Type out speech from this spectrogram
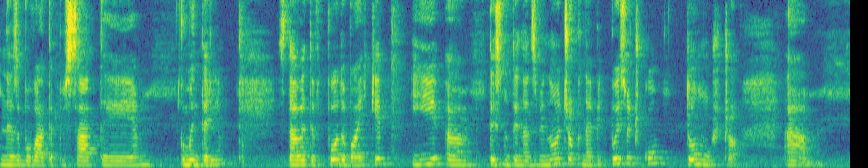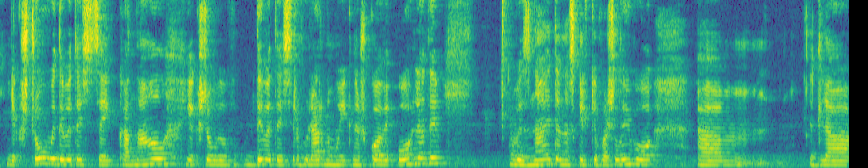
не забувати писати коментарі, ставити вподобайки і е, тиснути на дзвіночок, на підписочку, тому що е, якщо ви дивитесь цей канал, якщо ви дивитесь регулярно мої книжкові огляди, ви знаєте, наскільки важливо е, для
